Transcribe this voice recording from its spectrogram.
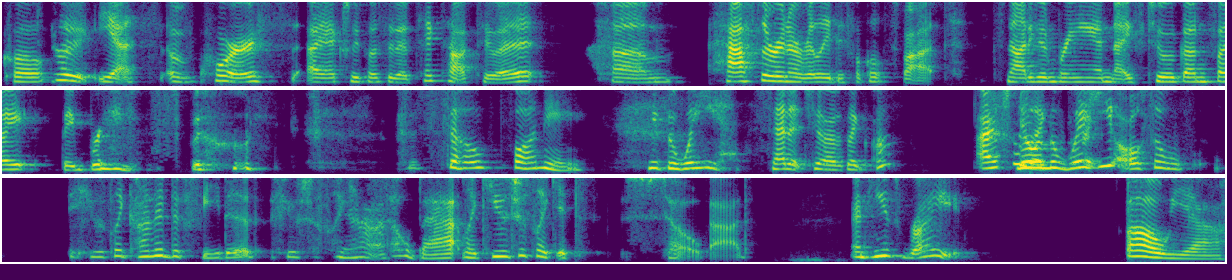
quote Oh yes, of course. I actually posted a TikTok to it. Um, Haas are in a really difficult spot. It's not even bringing a knife to a gunfight; they bring a spoon. so funny He- the way he said it too, I was like, oh, I actually no and the way he also he was like kind of defeated he was just like Yeah. it's so bad like he was just like it's so bad. And he's right. Oh yeah.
